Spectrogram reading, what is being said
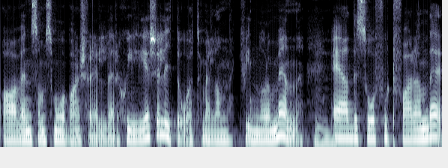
av en som småbarnsförälder skiljer sig lite åt mellan kvinnor och män. Är det så fortfarande?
